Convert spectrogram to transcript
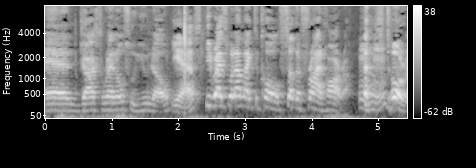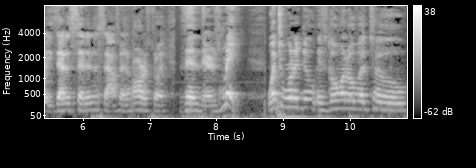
And Josh Reynolds, who you know, Yes. he writes what I like to call Southern fried horror mm-hmm. stories that are set in the South and horror stories. Then there's me. What you want to do is go on over to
